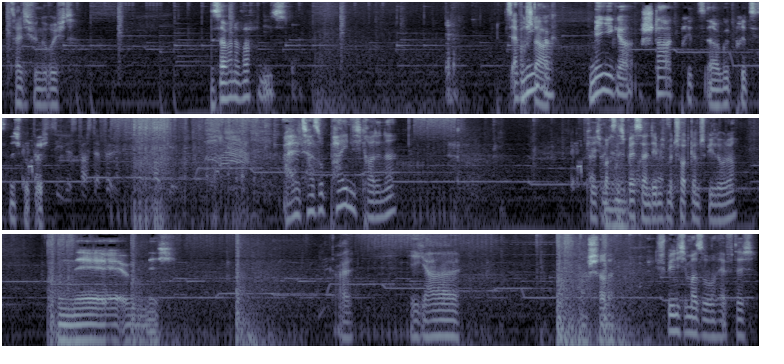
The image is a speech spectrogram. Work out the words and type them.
Das halte ich für ein Gerücht. Das ist einfach eine Waffe, die ist Ist einfach Mega. stark. mega stark. Präzis ja gut, präzis nicht wirklich. Alter, so peinlich gerade, ne? Okay, ich mach's nicht besser, indem ich mit Shotgun spiele, oder? Nee, irgendwie nicht. Egal. Egal. Ach, schade. Ich spiele nicht immer so heftig.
